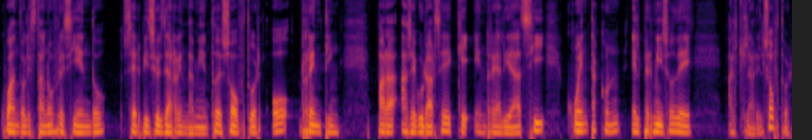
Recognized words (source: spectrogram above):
cuando le están ofreciendo servicios de arrendamiento de software o renting para asegurarse de que en realidad sí cuenta con el permiso de alquilar el software?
